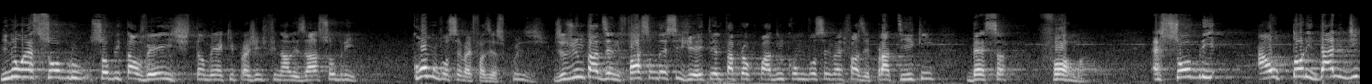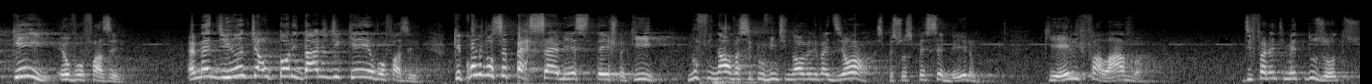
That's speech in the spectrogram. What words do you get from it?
E não é sobre, sobre talvez, também aqui para a gente finalizar, sobre como você vai fazer as coisas. Jesus não está dizendo façam desse jeito, ele está preocupado em como você vai fazer. Pratiquem dessa forma. É sobre a autoridade de quem eu vou fazer. É mediante a autoridade de quem eu vou fazer. Porque quando você percebe esse texto aqui, no final, versículo 29, ele vai dizer: Ó, oh, as pessoas perceberam que ele falava diferentemente dos outros,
